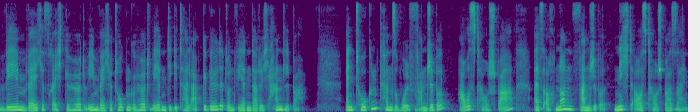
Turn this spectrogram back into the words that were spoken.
wem welches Recht gehört, wem welcher Token gehört, werden digital abgebildet und werden dadurch handelbar. Ein Token kann sowohl fungible, austauschbar, als auch non-fungible, nicht austauschbar sein.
